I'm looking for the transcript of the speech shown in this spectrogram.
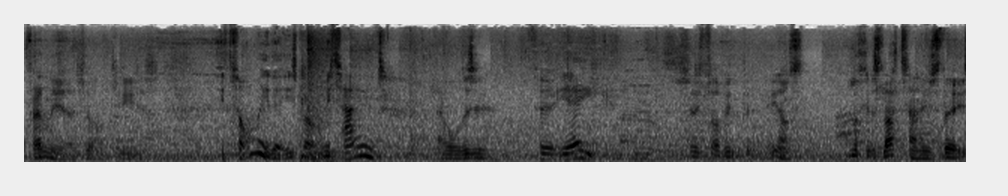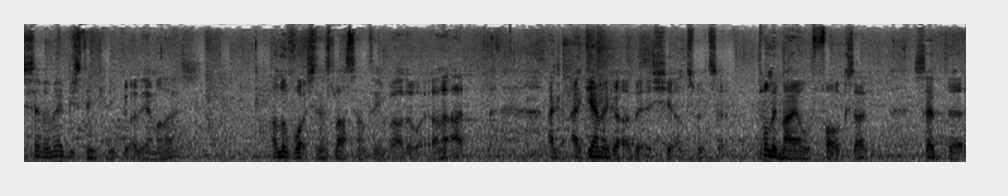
friendly as well. Jesus. He told me that he's not retired. How old is he? 38. So he's probably, you know, look at Zlatan, who's 37, maybe he's thinking he'd go to the MLS. I love watching this Zlatan thing, by the way. I, I, again, I got a bit of shit on Twitter. Probably my own fault, because I said that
